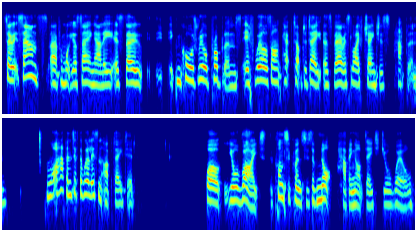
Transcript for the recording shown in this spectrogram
So it sounds uh, from what you're saying, Ally, as though it can cause real problems if wills aren't kept up to date as various life changes happen. What happens if the will isn't updated? Well, you're right. The consequences of not having updated your will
